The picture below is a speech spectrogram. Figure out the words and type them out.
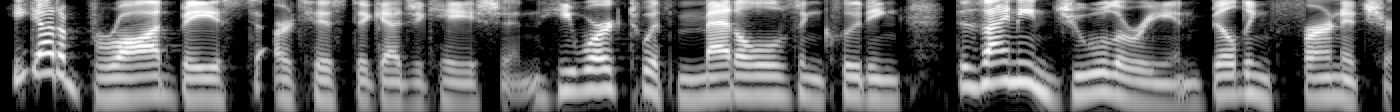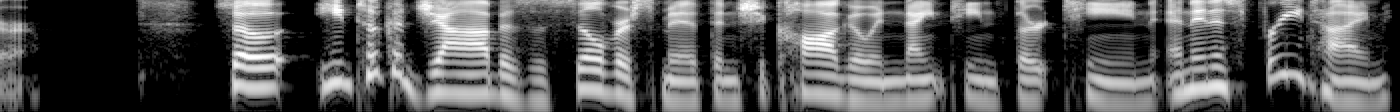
He got a broad based artistic education. He worked with metals, including designing jewelry and building furniture. So he took a job as a silversmith in Chicago in 1913, and in his free time,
